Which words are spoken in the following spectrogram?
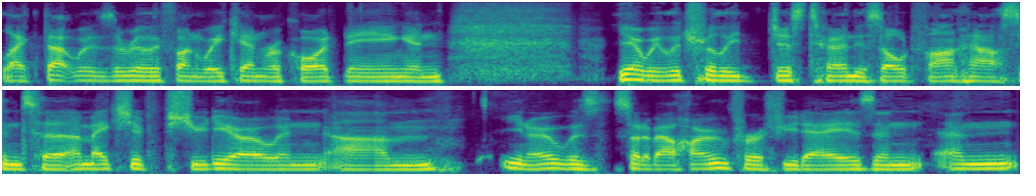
Like that was a really fun weekend recording, and yeah, we literally just turned this old farmhouse into a makeshift studio, and um, you know, was sort of our home for a few days, and and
